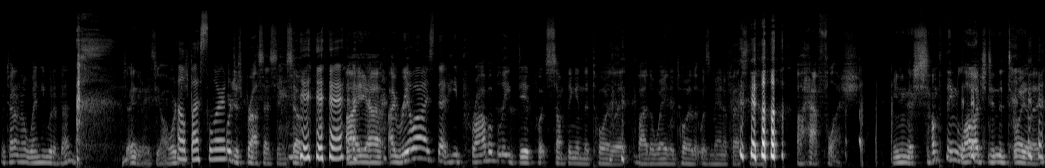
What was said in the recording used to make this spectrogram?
which I don't know when he would have done that. so, anyways, y'all, we're Help just us, Lord. we're just processing. So I uh, I realized that he probably did put something in the toilet by the way the toilet was manifesting a half flush, meaning there's something lodged in the toilet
